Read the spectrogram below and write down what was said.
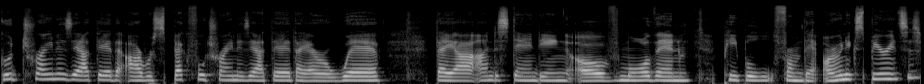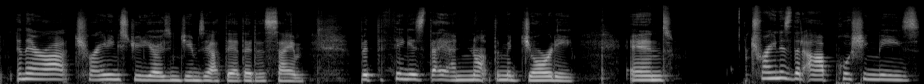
good trainers out there, there are respectful trainers out there, they are aware, they are understanding of more than people from their own experiences, and there are training studios and gyms out there that are the same. But the thing is, they are not the majority. And trainers that are pushing these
